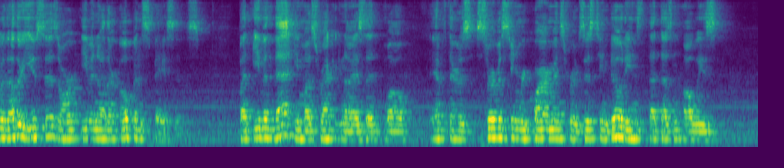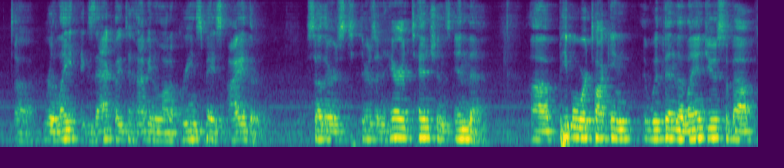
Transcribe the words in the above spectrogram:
with other uses or even other open spaces. But even that you must recognize that, well, if there's servicing requirements for existing buildings, that doesn't always uh, relate exactly to having a lot of green space either. So there's, there's inherent tensions in that. Uh, people were talking within the land use about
